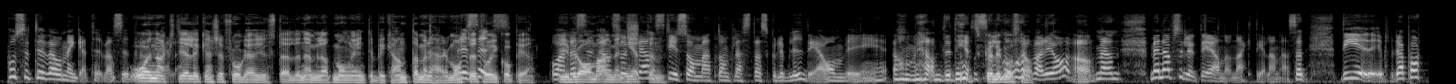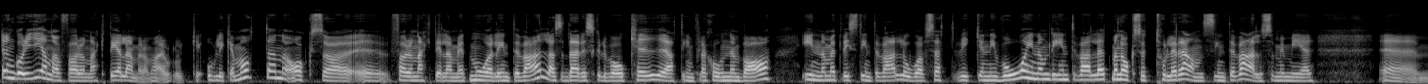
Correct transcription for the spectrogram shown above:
positiva och negativa sidor. Och en nackdel är kanske fråga jag just ställde, nämligen att många inte är bekanta med det här måttet HIKP. Det är bra om allmänheten. så känns det ju som att de flesta skulle bli det om vi, om vi hade det skulle som målvariabel. Ja. Men, men absolut, det är en av nackdelarna. Så det, rapporten går igenom för och nackdelar med de här olika, olika måtten och också eh, för och nackdelar med ett målintervall, alltså där det skulle vara okej okay att inflationen var inom ett visst intervall oavsett vilken nivå inom det intervallet, men också ett toleransintervall som är mer eh,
